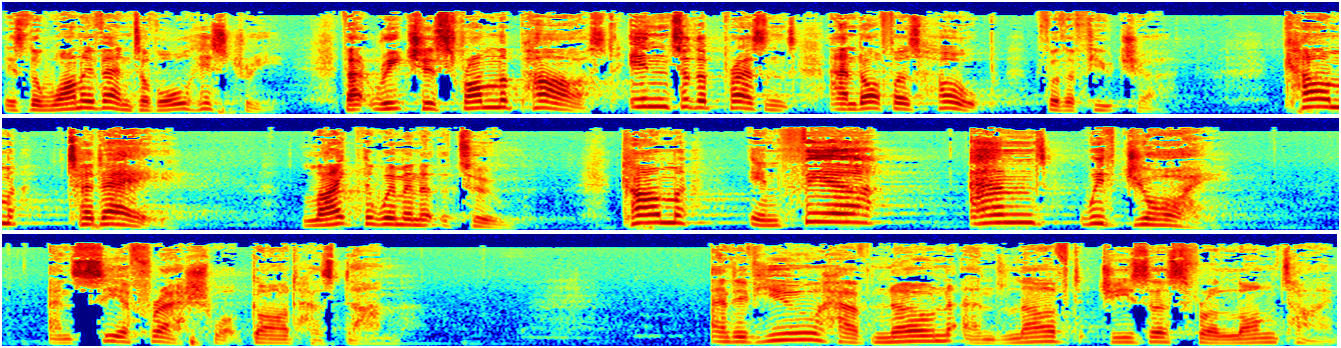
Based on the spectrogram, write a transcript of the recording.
is the one event of all history that reaches from the past into the present and offers hope for the future. Come today, like the women at the tomb. Come in fear and with joy, and see afresh what God has done. And if you have known and loved Jesus for a long time,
